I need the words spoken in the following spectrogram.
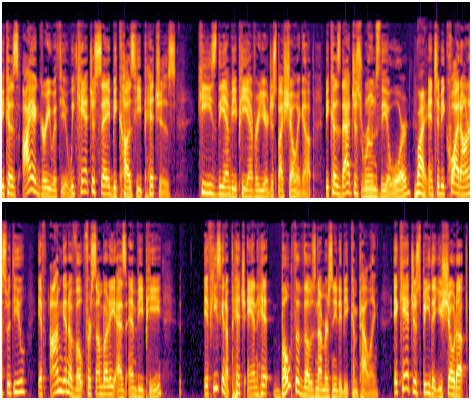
because I agree with you. We can't just say because he pitches he's the MVP every year just by showing up because that just ruins the award. Right. And to be quite honest with you, if I'm going to vote for somebody as MVP, if he's going to pitch and hit, both of those numbers need to be compelling. It can't just be that you showed up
